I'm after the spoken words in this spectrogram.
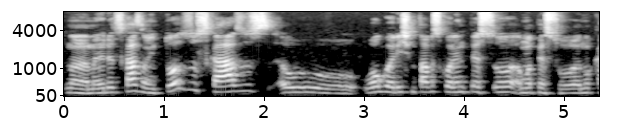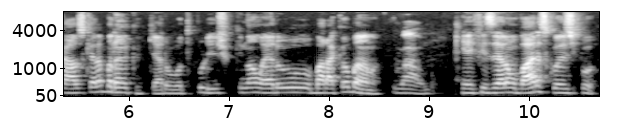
na, maioria dos casos, não, em todos os casos, o, o algoritmo estava escolhendo pessoa, uma pessoa, no caso, que era branca, que era o outro político, que não era o Barack Obama. Uau. E aí fizeram várias coisas, tipo,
